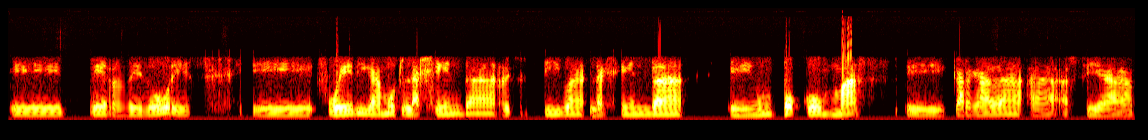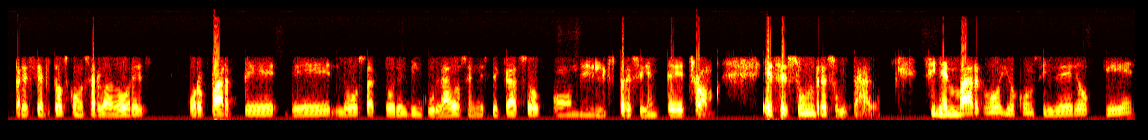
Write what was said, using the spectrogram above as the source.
eh, perdedores eh, fue, digamos, la agenda restrictiva, la agenda un poco más cargada hacia preceptos conservadores por parte de los actores vinculados, en este caso, con el expresidente Trump. Ese es un resultado. Sin embargo, yo considero que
